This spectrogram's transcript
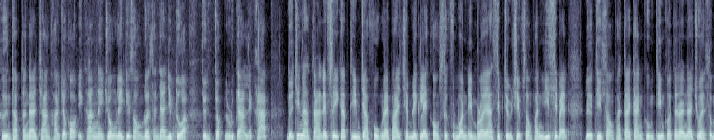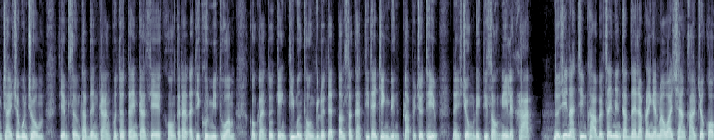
คืนทัพทางด้านช้างขาวเจ้าเกาะอีกครั้งในช่วงเล็กที่ 2 ด้วยสัญญายืมตัว จนจบฤดูกาลเลยครับโดยที่นาตราด FC ครับทีมจากฝูงไร้พ่ายแชมป์เล็กๆ ของศึกฟุตบอลเอ็มบรอยา10แชมเปี้ยนชิพ 2021 หรือที่ 2 ภายใต้การกุมทีมของทางด้านน้าช่วยสมชายช่วยบุญชม เตรียมเสริมทัพเด่นกลางเพื่อทดแทนการเสียของทางด้านอธิคุณมีท้วมกองกลางตัวเก่งที่เมืองทองยูไนเต็ดต้นสังกัดที่แท้จริงดึงกลับไปช่วยทีมในช่วงลีกที่ 2 นี้แหละครับ โดยที่หนาทีมข่าวเว็บไซต์หนึ่งครับได้รับรายงานมาว่าช้างขาวเจ้าเกาะ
